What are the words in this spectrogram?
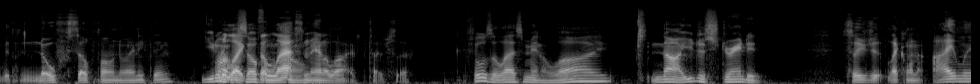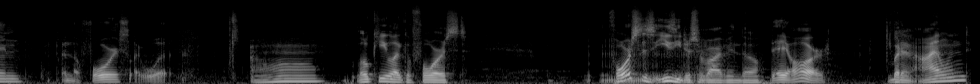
with no cell phone or anything? You or don't have a like the last now. man alive type stuff. If it was the last man alive, nah, you're just stranded. So you're just like on an island in the forest, like what? Um, oh, low key like a forest. Forest is easy to survive in though, They are, but an island,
